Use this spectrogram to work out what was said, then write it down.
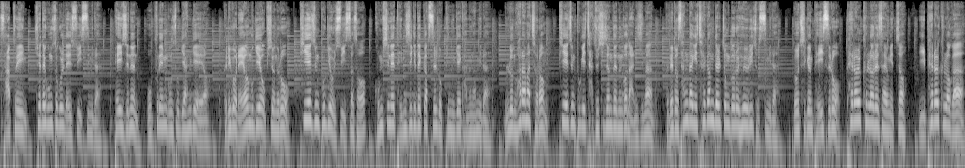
4프레임 최대 공속을 낼 수 있습니다. 페이지는 5프레임 공속이 한계예요. 그리고 레어 무기의 옵션으로 피해 증폭이 올 수 있어서 곰신의 데미지 기대 값을 높이는 게 가능합니다. 물론 화라마처럼 피해 증폭이 자주 시전되는 건 아니지만 그래도 상당히 체감될 정도로 효율이 좋습니다. 또 지금 베이스로 패럴 클러를 사용했죠. 이 패럴 클러가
